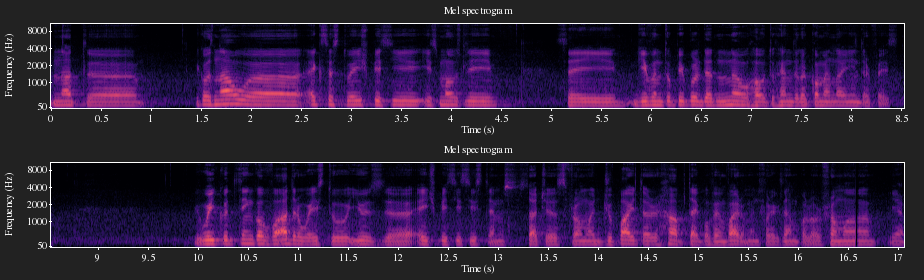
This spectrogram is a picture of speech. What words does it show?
Not uh, because now uh, access to HPC is mostly, say, given to people that know how to handle a command line interface we could think of other ways to use uh, HPC systems, such as from a Jupyter Hub type of environment, for example, or from a yeah,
